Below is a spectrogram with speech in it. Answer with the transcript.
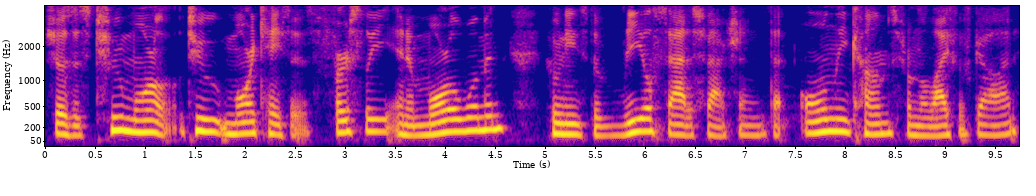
shows us two moral, two more cases. Firstly, an immoral woman who needs the real satisfaction that only comes from the life of God.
